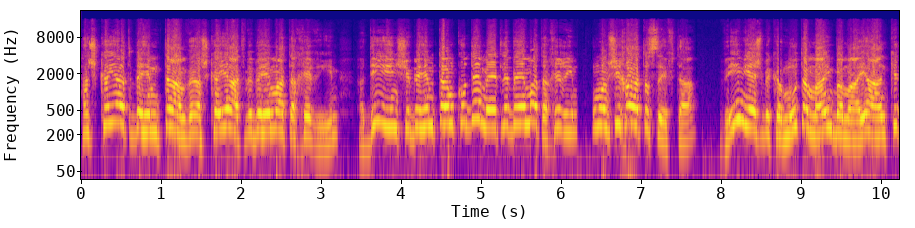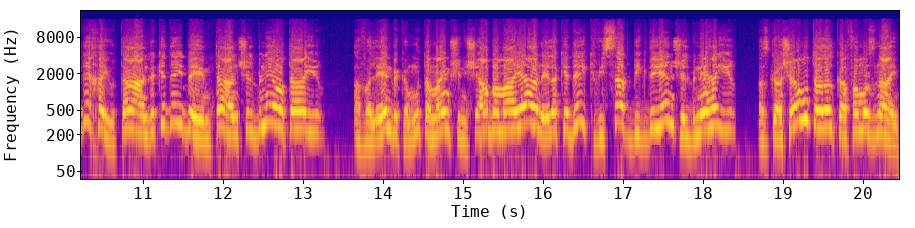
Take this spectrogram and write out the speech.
השקיית בהמתם והשקיית ובהמת אחרים, הדין שבהמתם קודמת לבהמת אחרים. וממשיכה התוספתא, ואם יש בכמות המים במעיין כדי חיותן וכדי בהמתן של בני אותה העיר. אבל אין בכמות המים שנשאר במעיין, אלא כדי כביסת בגדיהן של בני העיר. אז כאשר מוטל על כף המאזניים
